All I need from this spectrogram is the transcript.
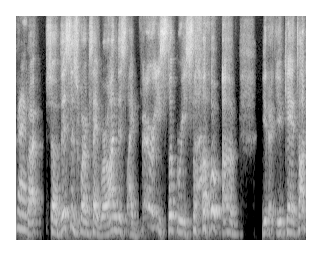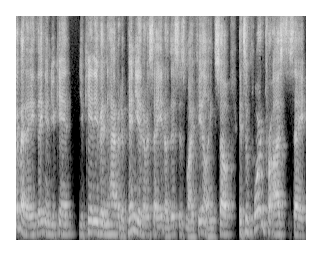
Right. But, so this is where I'm saying we're on this like very slippery slope of you know you can't talk about anything and you can't you can't even have an opinion or say you know this is my feeling. So it's important for us to say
